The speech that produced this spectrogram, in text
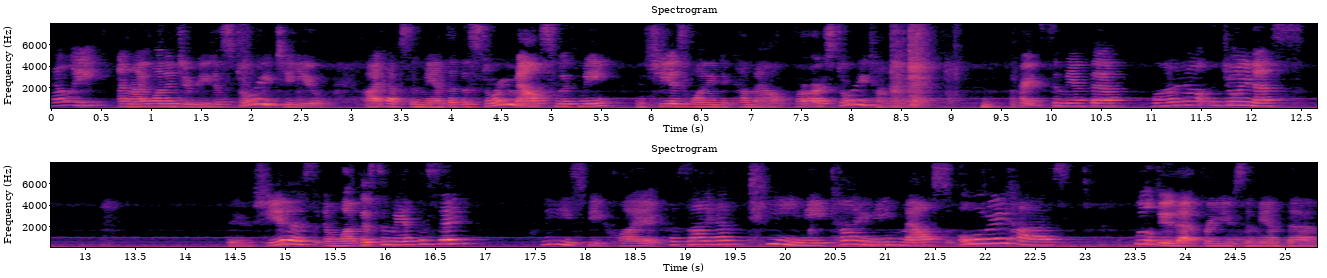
Kelly, and I wanted to read a story to you. I have Samantha the Story Mouse with me, and she is wanting to come out for our story time. All right, Samantha, come on out and join us. There she is. And what does Samantha say? Please be quiet, because I have teeny tiny mouse orejas. We'll do that for you, Samantha.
